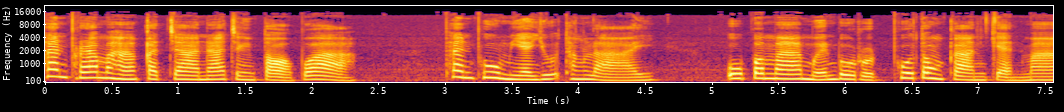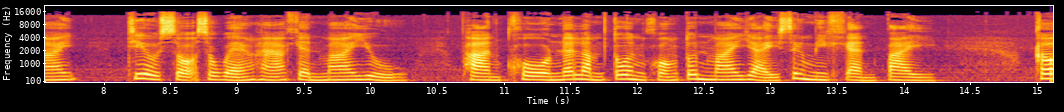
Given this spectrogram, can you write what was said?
ท่านพระมหากัจจานะจึงตอบว่า ท่านผู้มีอายุทั้งหลาย อุปมาเหมือนบุรุษผู้ต้องการแก่นไม้ เที่ยวเสาะแสวงหาแก่นไม้อยู่ ผ่านโคนและลำต้นของต้นไม้ใหญ่ซึ่งมีแก่นไป เขา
